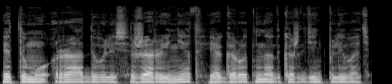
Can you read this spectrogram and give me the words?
Этому радовались, жары нет, и огород не надо каждый день поливать.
